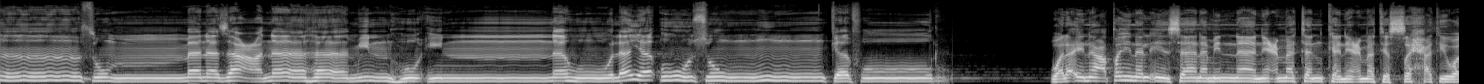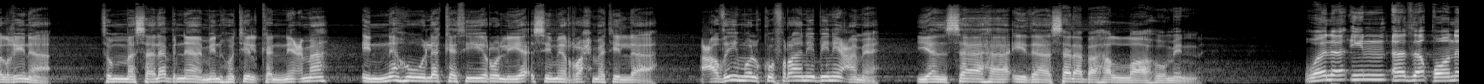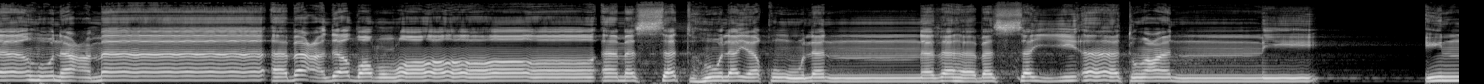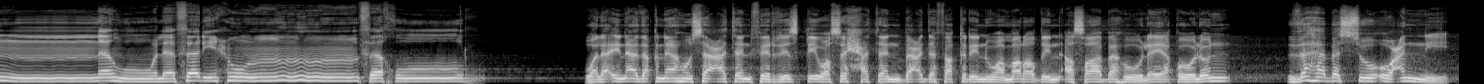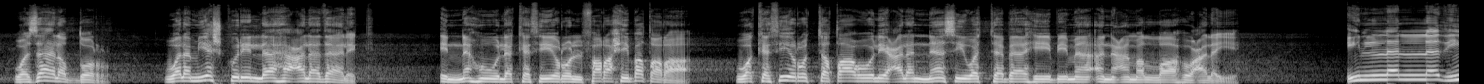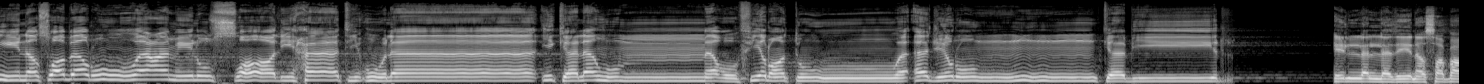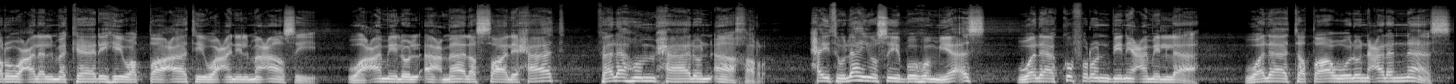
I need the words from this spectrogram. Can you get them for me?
ثم نزعناها منه انه ليئوس كفور. ولئن اعطينا الانسان منا نعمه كنعمه الصحه والغنى ثم سلبنا منه تلك النعمة إنه لكثير اليأس من رحمة الله. عظيم الكفران بنعمه ينساها إذا سلبها الله منه. ولئن أذقناه نعماء بعد ضراء مسته ليقولن ذهب السيئات عني. إنه لفرح فخور. ولئن أذقناه سعه في الرزق وصحة بعد فقر ومرض أصابه ليقولن ذهب السوء عني وزال الضر ولم يشكر الله على ذلك. إنه لكثير الفرح بطرا وكثير التطاول على الناس والتباهي بما أنعم الله عليه. الا الذين صبروا وعملوا الصالحات اولئك لهم مغفره واجر كبير. الا الذين صبروا على المكاره والطاعات وعن المعاصي وعملوا الاعمال الصالحات فلهم حال اخر حيث لا يصيبهم ياس ولا كفر بنعم الله ولا تطاول على الناس.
